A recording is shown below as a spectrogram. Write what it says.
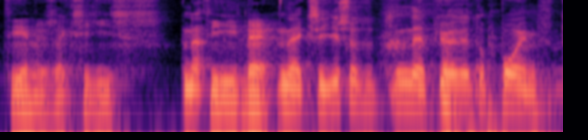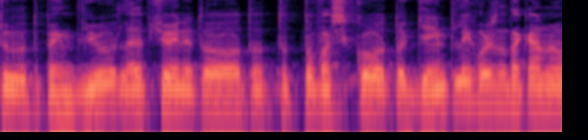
τι εννοείς να εξηγήσεις; τι είναι. Να εξηγήσω το, ναι, ποιο είναι το point του, του παιχνιδιού, δηλαδή ποιο είναι το, το, το, το βασικό το gameplay, χωρίς να τα κάνω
